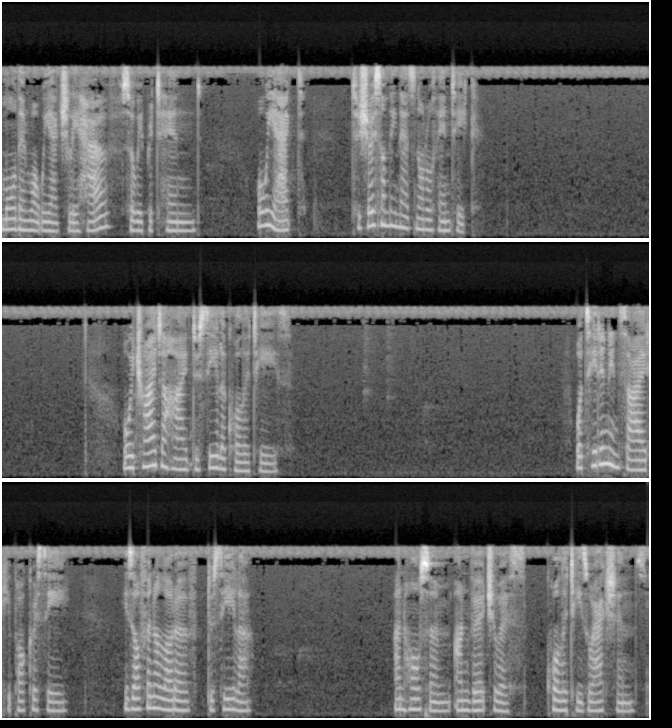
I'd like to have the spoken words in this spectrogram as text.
more than what we actually have, so we pretend or we act to show something that's not authentic. Or we try to hide dusila qualities. What's hidden inside hypocrisy is often a lot of dusila, unwholesome, unvirtuous qualities or actions.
